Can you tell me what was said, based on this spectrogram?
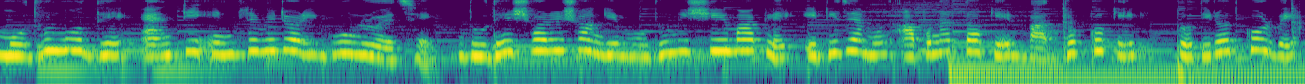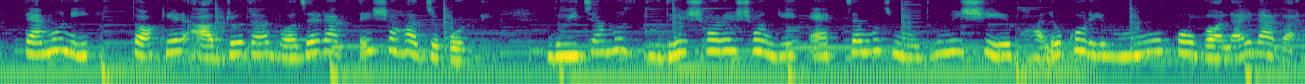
মধুর মধ্যে অ্যান্টি ইনফ্লেমেটরি গুণ রয়েছে। দুধের স্বরের সঙ্গে মধু মিশিয়ে মাখলে এটি যেমন আপনার ত্বকের বার্ধক্যকে প্রতিরোধ করবে, তেমনি ত্বকের আর্দ্রতা বজায় রাখতে সাহায্য করবে। দুই চামচ দুধের স্বরের সঙ্গে এক চামচ মধু মিশিয়ে ভালো করে মুখ ও গলায় লাগান।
